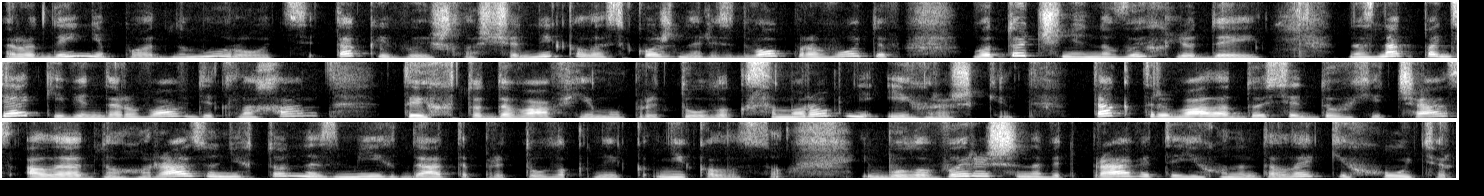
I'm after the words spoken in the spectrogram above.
родині по одному році. Так і вийшло, що Ніколас кожне Різдво проводив в оточенні нових людей. На знак подяки він дарував дітлахам тих, хто давав йому притулок, саморобні іграшки. Так тривало досить довгий час, але одного разу ніхто не зміг дати притулок Нік- Ніколасу, і було вирішено відправити його на далекий хутір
